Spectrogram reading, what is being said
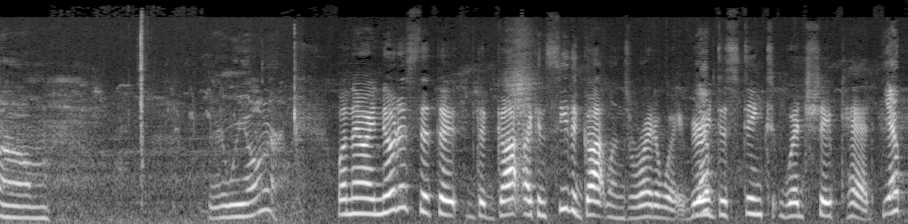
um, there we are. Well, now I noticed that the the got I can see the Gotlands right away. Very Yep. distinct wedge-shaped head. Yep.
